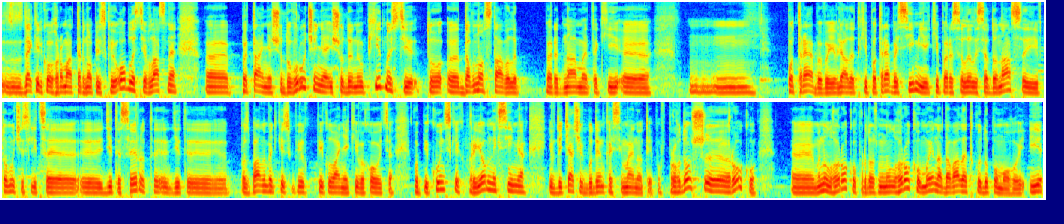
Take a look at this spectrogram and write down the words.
з декількох громад Тернопільської області. Власне, питання щодо вручення і щодо необхідності, то давно ставили перед нами такі. Потреби виявляли такі потреби сім'ї, які переселилися до нас, і в тому числі це е, діти-сироти, діти позбавлені батьківського піклування, які виховуються в опікунських, прийомних сім'ях і в дитячих будинках сімейного типу. Впродовж е, року Минулого року, впродовж минулого року, ми надавали таку допомогу і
